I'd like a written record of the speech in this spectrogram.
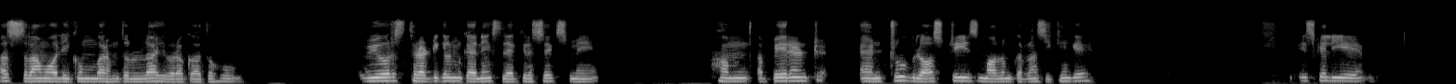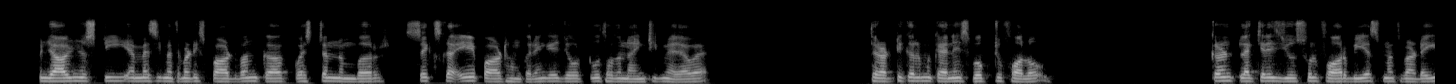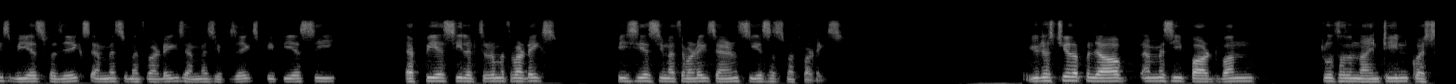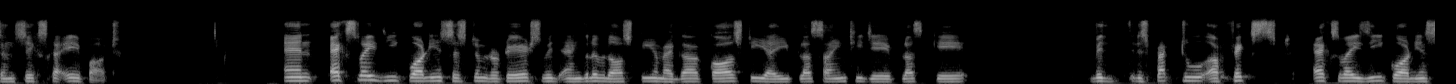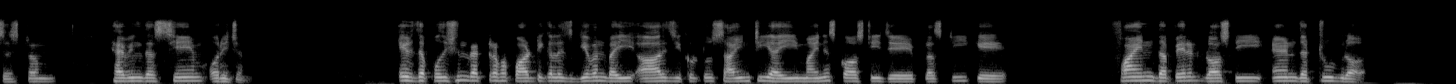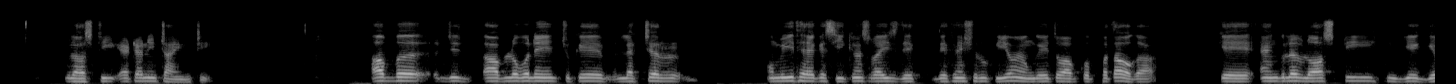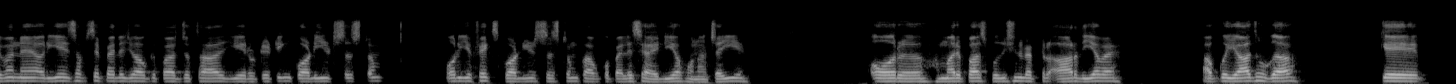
अस्सलाम वालेकुम वरहमतुल्लाहि वबरकातुहू। Viewers theoretical mechanics lecture six में हम अपेरेंट एंड ट्रू वेलोसिटीज मालूम करना सीखेंगे। इसके लिए Punjab university MSc mathematics part one का क्वेश्चन नंबर सिक्स का ए पार्ट हम करेंगे, जो 2019 में आया हुआ है। Theoretical mechanics book to follow current lecture is useful for BS Mathematics, BS Physics, MSc Mathematics, MSc Physics, PPSC, FPSC Lecturer Mathematics, PCSC Mathematics and CSS Mathematics. University of Punjab MSc Part 1 2019 question 6 ka A part. An XYZ coordinate system rotates with angular velocity omega cos ti plus sin tj plus k with respect to a fixed xyz coordinate system having the same origin. If the position vector of a particle is given by r is equal to sine ti minus cos tj plus tk, find the parent velocity and the true velo velocity at any time t. अब आप लोगों ने चूँकि lecture उम्मीद है कि sequence wise देख देखने शुरू किए होंगे तो आपको पता होगा कि एंगुलर वेलोसिटी ये गिवन है और ये सबसे पहले जो आपके पास जो था, ये रोटेटिंग कोऑर्डिनेट सिस्टम और ये फिक्स कोऑर्डिनेट सिस्टम का आपको पहले से आइडिया होना चाहिए। और, हमारे पास पोजीशन वेक्टर आर दिया हुआ है। आपको याद होगा कि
